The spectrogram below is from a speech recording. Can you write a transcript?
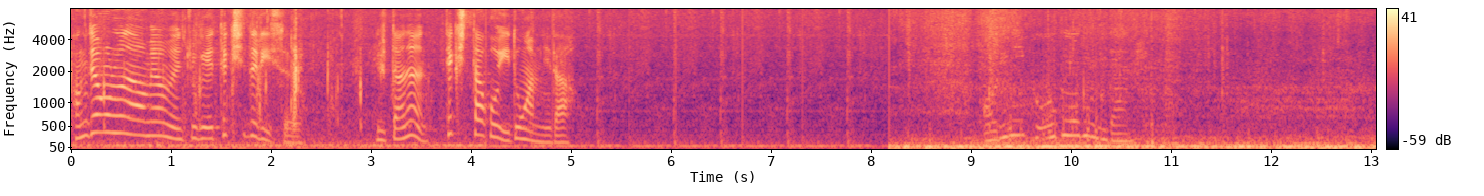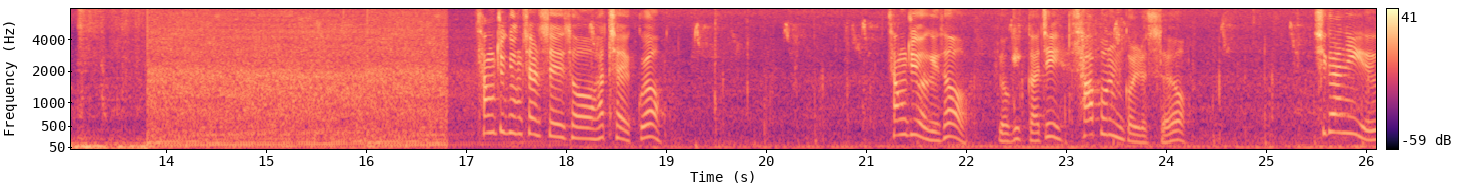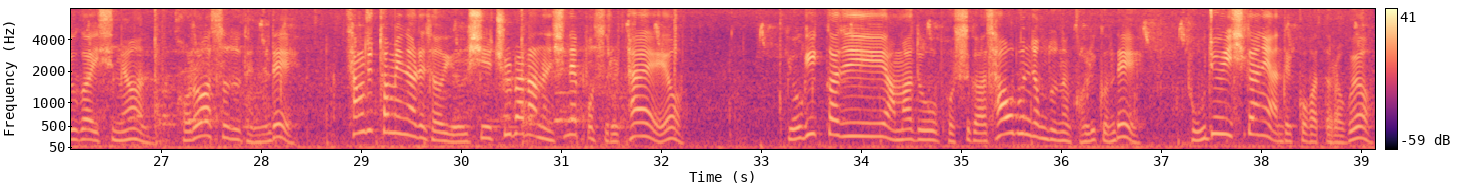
광장으로 나오면 왼쪽에 택시들이 있어요. 일단은 택시 타고 이동합니다. 어린이 보호구역입니다. 상주경찰서에서 하차했고요. 상주역에서 여기까지 4분 걸렸어요. 시간이 여유가 있으면 걸어왔어도 됐는데 상주터미널에서 10시에 출발하는 시내버스를 타야 해요. 여기까지 아마도 버스가 4, 5분 정도는 걸릴 건데 도저히 시간이 안 될 것 같더라고요.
